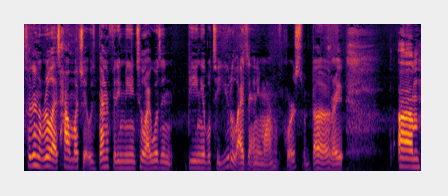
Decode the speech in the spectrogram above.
So I didn't realize how much it was benefiting me until I wasn't being able to utilize it anymore. Of course, duh, right? Um,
